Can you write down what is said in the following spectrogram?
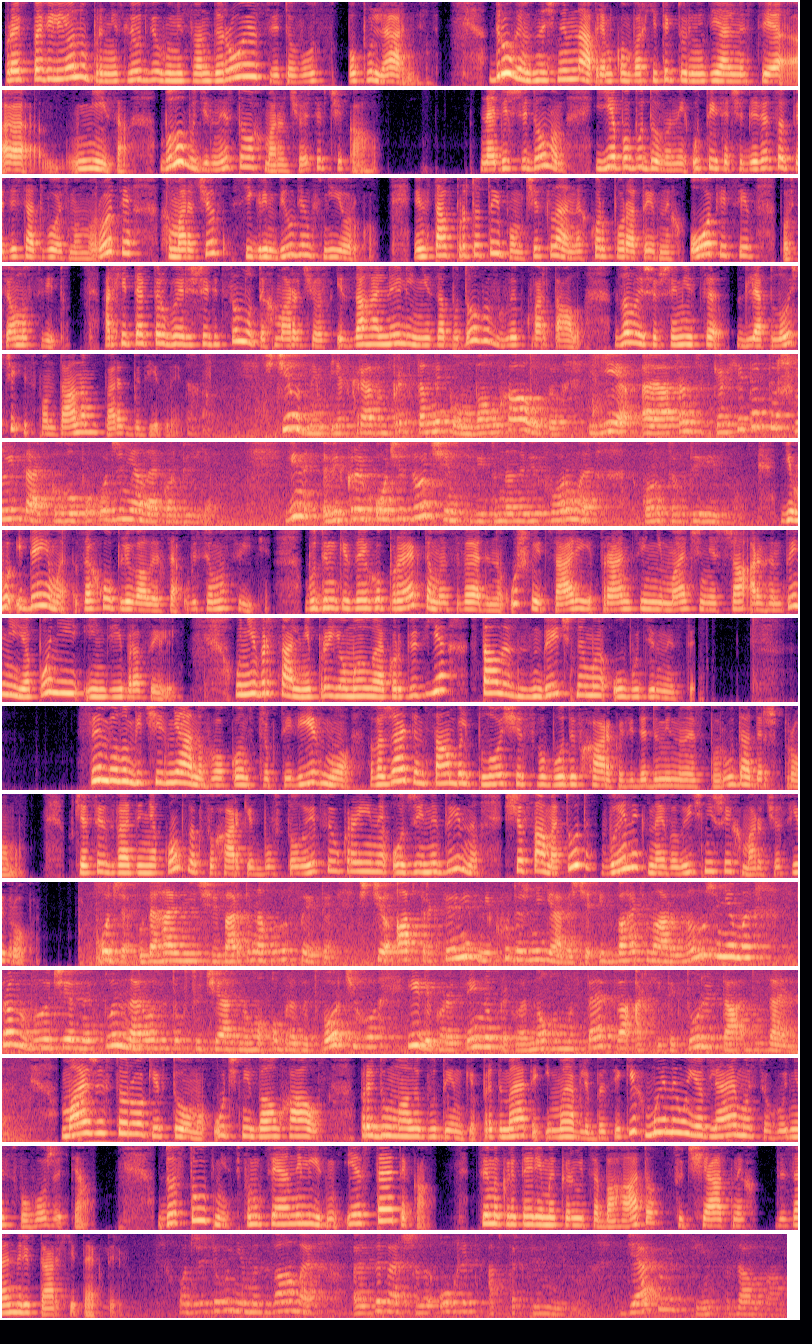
Проект павільйону приніс Людвігу Міс Ван світову популярність. Другим значним напрямком в архітектурній діяльності е, Міса було будівництво хмарочосів Чикаго. Найбільш відомим є побудований у 1958 році хмарочос Сігрім Білдінг в Нью-Йорку. Він став прототипом численних корпоративних офісів по всьому світу. Архітектор вирішив відсунути хмарочос із загальної лінії забудови вглиб кварталу, залишивши місце для площі із фонтаном перед будівлею. Ще одним яскравим представником Баухаузу є е, французький архітектор швейцарського походження Ле Корбюзє. Він відкрив очі зодчим світу на нові форми конструктивізму. Його ідеями захоплювалися у всьому світі. Будинки за його проектами зведено у Швейцарії, Франції, Німеччині, США, Аргентині, Японії, Індії, Бразилії. Універсальні прийоми Ле Корбюз'є стали звичними у будівництві. Символом вітчизняного конструктивізму вважають ансамбль площі Свободи в Харкові, де домінує споруда Держпрому. В часи зведення комплексу Харків був столицею України, отже, й не дивно, що саме тут виник найвеличніший хмарочос Європи. Отже, узагальнюючи, варто наголосити, що абстракціонізм як художнє явище із багатьма розгалуженнями справив величезний вплив на розвиток сучасного образотворчого і декораційно-прикладного мистецтва, архітектури та дизайну. Майже 100 років тому учні Баухаус придумали будинки, предмети і меблі, без яких ми не уявляємо сьогодні свого життя. Доступність, функціоналізм і естетика цими критеріями керуються багато сучасних дизайнерів та архітекторів. Отже, сьогодні ми з вами е, завершили огляд абстракціонізму. Дякую всім за увагу.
